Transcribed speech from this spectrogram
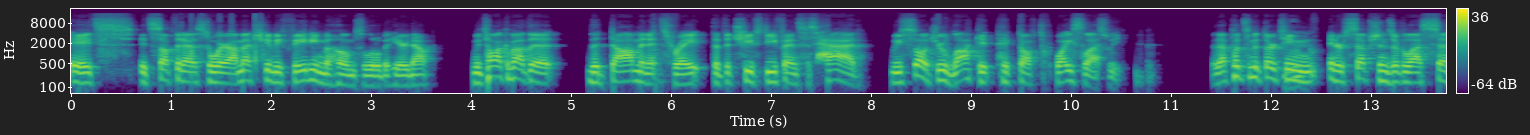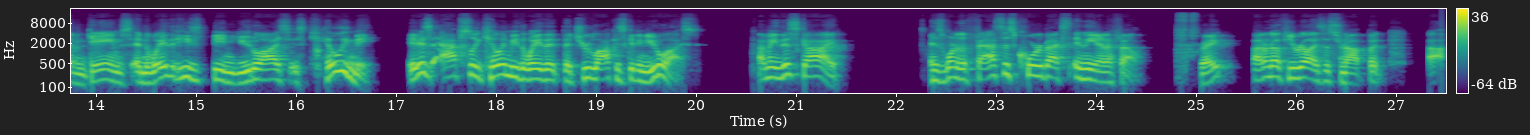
it's it's something as to where I'm actually going to be fading Mahomes a little bit here. Now, we talk about the the dominance right, that the Chiefs defense has had. We saw Drew Lock picked off twice last week. And that puts him at 13 mm-hmm. interceptions over the last seven games. And the way that he's being utilized is killing me. It is absolutely killing me the way that, that Drew Lock is getting utilized. I mean, this guy is one of the fastest quarterbacks in the NFL, right? I don't know if you realize this or not, but uh,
